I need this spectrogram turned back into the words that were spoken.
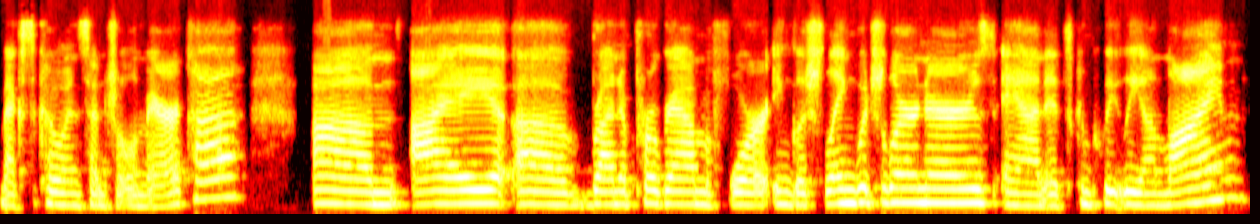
Mexico and Central America. Um, I uh, run a program for English language learners and it's completely online.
